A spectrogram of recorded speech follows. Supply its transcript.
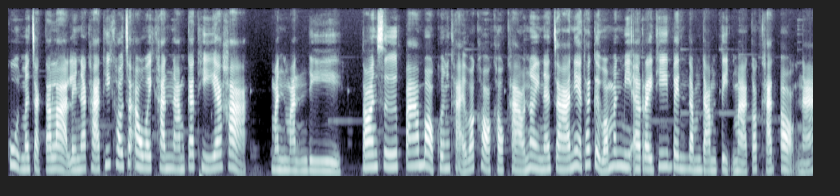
ขูดมาจากตลาดเลยนะคะ ที่เขาจะเอาไว้คั้นน้ำกะทิอะค่ะ มันมันดี ตอนซื้อป้าบอกคนขายว่าขอขาวๆหน่อยนะจ๊ะเนี่ยถ้าเกิดว่ามันมีอะไรที่เป็นดำๆติดมาก็คัดออกนะ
